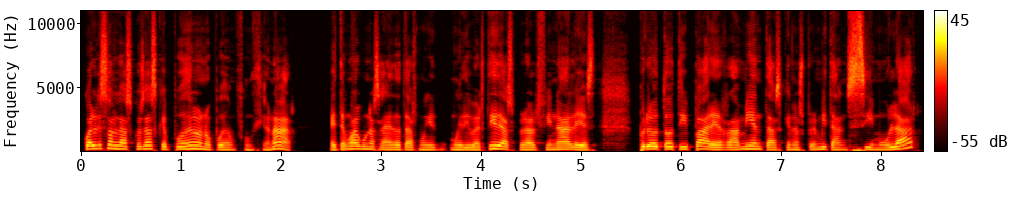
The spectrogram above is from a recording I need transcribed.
cuáles son las cosas que pueden o no pueden funcionar. tengo algunas anécdotas muy, muy divertidas, pero al final es prototipar herramientas que nos permitan simular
